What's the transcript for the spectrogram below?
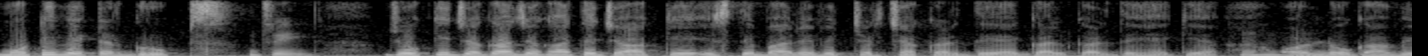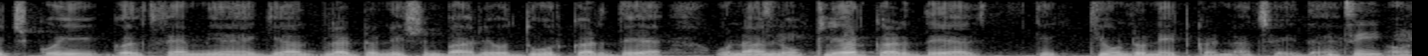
motivator groups ਜੀ ਜੋ ਕਿ ਜਗ੍ਹਾ ਜਗ੍ਹਾ ਤੇ ਜਾ ਕੇ ਇਸ ਦੇ ਬਾਰੇ ਵਿੱਚ ਚਰਚਾ ਕਰਦੇ ਆ ਗੱਲ ਕਰਦੇ ਹੈਗੇ ਆ। ਔਰ ਲੋਕਾਂ ਵਿੱਚ ਕੋਈ ਗਲਤਫਹਿਮੀਆਂ ਹੈਗੀਆਂ ਬਲੱਡ ਡੋਨੇਸ਼ਨ ਬਾਰੇ ਉਹ ਦੂਰ ਕਰਦੇ ਆ ਉਹਨਾਂ ਨੂੰ ਕਲੀਅਰ ਕਰਦੇ ਆ ਕਿ ਕਿਉਂ ਡੋਨੇਟ ਕਰਨਾ ਚਾਹੀਦਾ ਹੈ ਔਰ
